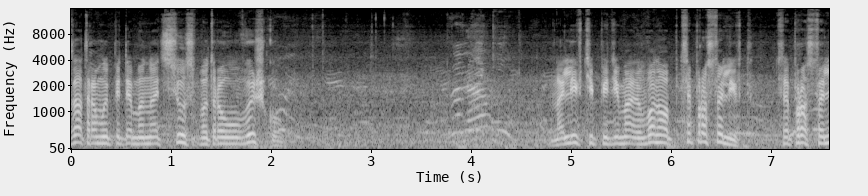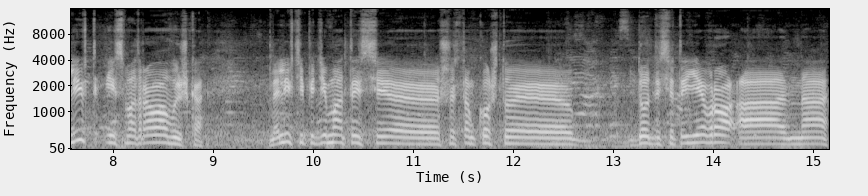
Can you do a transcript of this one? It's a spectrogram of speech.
Завтра ми підемо на цю смотрову вишку. На ліфті підіймаємо. Воно це просто ліфт. Це просто ліфт і смотрова вишка. На ліфті підійматись е, щось там коштує до 10 євро, а на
